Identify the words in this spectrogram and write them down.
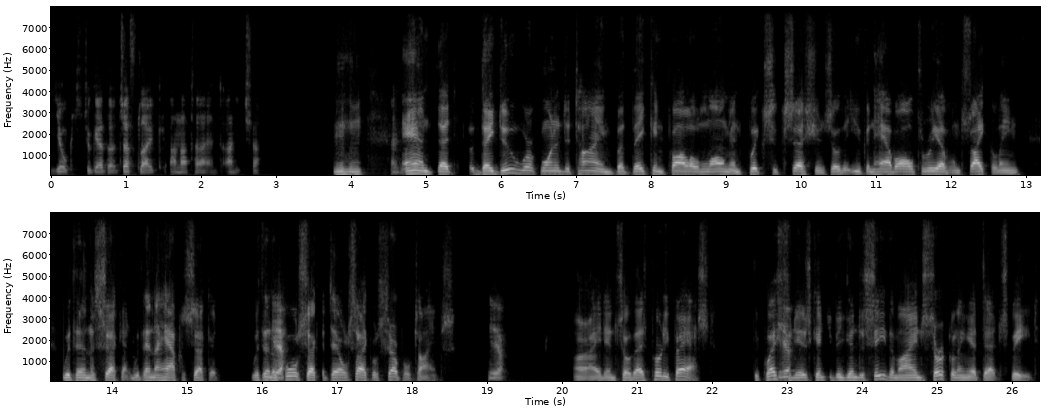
yoked together, just like anatta and anicca. Hmm And that they do work one at a time, but they can follow along in quick succession so that you can have all three of them cycling within a second, within a half a second. Within Yeah. a full second, they'll cycle several times. yeah, All right. And so that's pretty fast. The question is, can you begin to see the mind circling at that speed?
